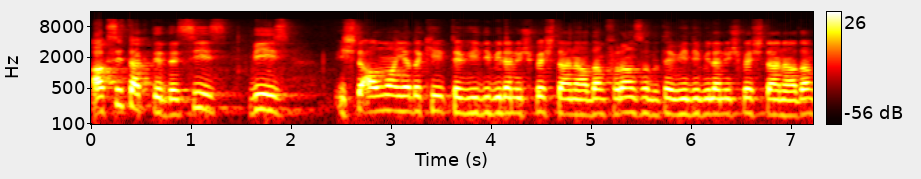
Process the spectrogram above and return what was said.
Aksi takdirde siz, biz, işte Almanya'daki tevhidi bilen 3-5 tane adam, Fransa'da tevhidi bilen 3-5 tane adam,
